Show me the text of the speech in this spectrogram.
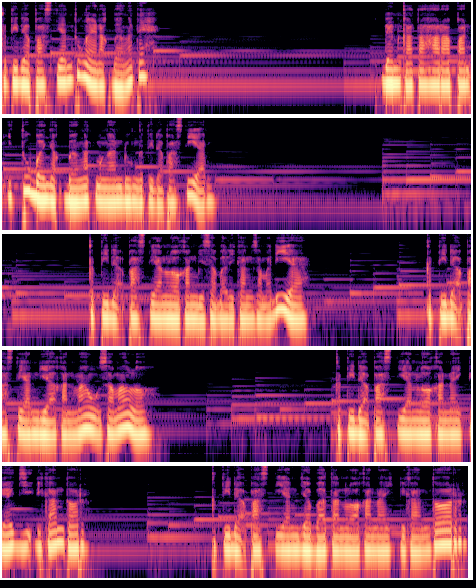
Ketidakpastian tuh gak enak banget ya. Dan kata harapan itu banyak banget mengandung ketidakpastian. Ketidakpastian lo akan bisa balikan sama dia, ketidakpastian dia akan mau sama lo, ketidakpastian lo akan naik gaji di kantor, ketidakpastian jabatan lo akan naik di kantor,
